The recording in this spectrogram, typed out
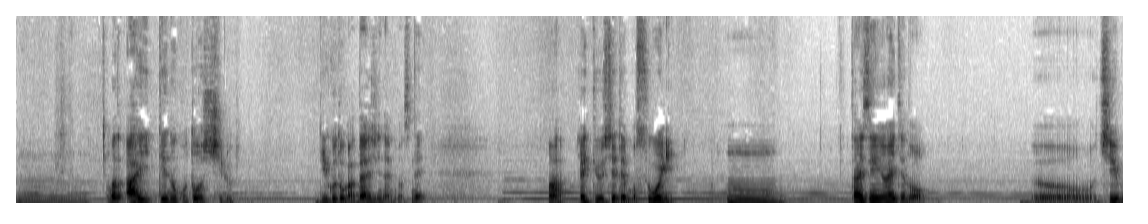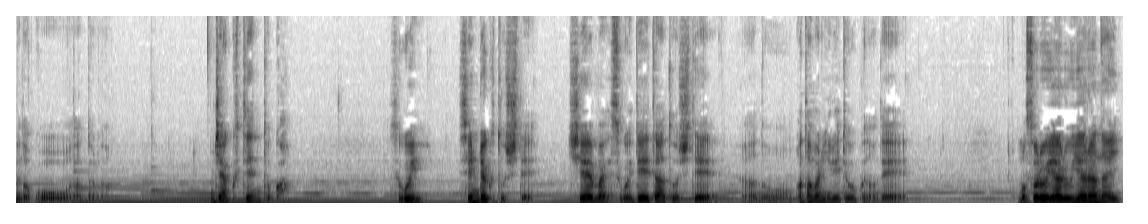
うんまず相手のことを知るっていうことが大事になりますね。まあ野球しててもすごい、うん、対戦相手のチームのこう、なんだろうな、弱点とか、すごい戦略として、試合前すごいデータとして、あの、頭に入れておくので、まあ、それをやる、やらない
